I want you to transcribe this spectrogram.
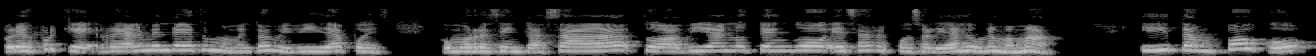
pero es porque realmente en estos momentos de mi vida, pues como recién casada, todavía no tengo esas responsabilidades de una mamá. Y tampoco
